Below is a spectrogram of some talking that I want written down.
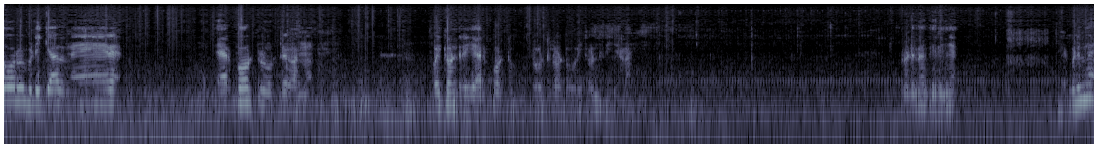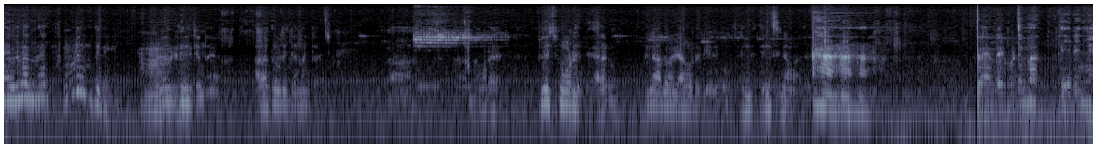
ഓവർ പിടിക്കാതെ നേരെ എയർപോർട്ട് റൂട്ടിൽ വന്ന് പോയിക്കൊണ്ടിരിക്കുക. എയർപോർട്ട് റൂട്ടിലോട്ട് പോയിക്കൊണ്ടിരിക്കുകയാണ്. ഇവിടുന്ന് തിരിഞ്ഞ് ഇവിടുന്ന് ഇവിടുന്ന് ഇവിടുന്ന് തിരിച്ചിട്ട് അകത്തോട്ട് ചെന്നിട്ട് നമ്മുടെ പ്ലീസ് മോഡ് ഇറങ്ങും. പിന്നെ അതുവഴി അങ്ങോട്ട് കയറി പോകും. ഇൻസിന ഇവിടുന്ന് തിരിഞ്ഞ്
